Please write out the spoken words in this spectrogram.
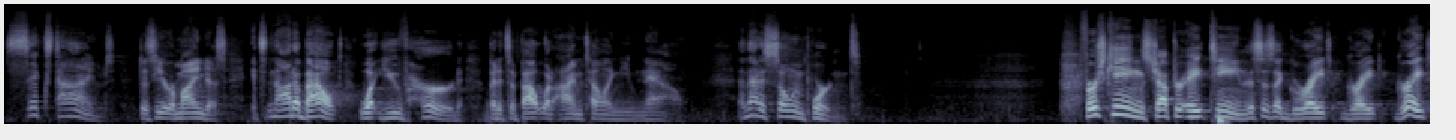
Six times does he remind us it's not about what you've heard, but it's about what I'm telling you now. And that is so important. 1 Kings chapter 18. This is a great, great, great,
